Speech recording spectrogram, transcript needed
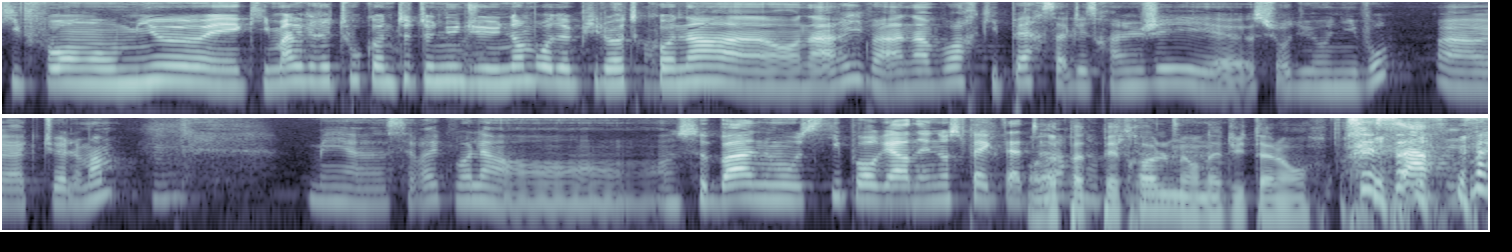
qui font au mieux et qui malgré tout, compte tenu du nombre de pilotes qu'on a, euh, on arrive à en avoir qui percent à l'étranger euh, sur du haut niveau euh, actuellement. Mais euh, c'est vrai que voilà, on, on se bat nous aussi pour garder nos spectateurs. On n'a pas de pétrole, mais on a du talent. C'est ça, C'est ça.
